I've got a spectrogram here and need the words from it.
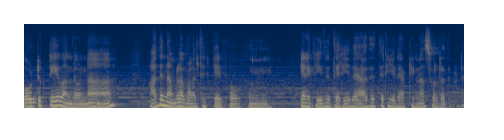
போட்டுக்கிட்டே வந்தோம்னா அது நம்மளை வளர்த்துக்கிட்டே போகும். எனக்கு இது தெரியல அது தெரியல அப்படின்லாம் சொல்கிறத விட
